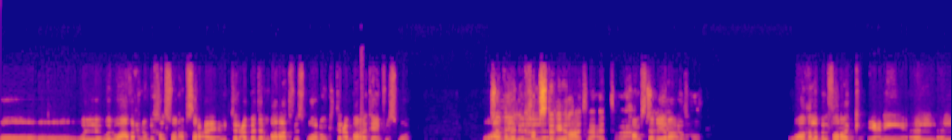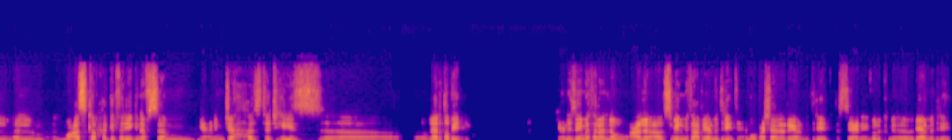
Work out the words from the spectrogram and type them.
والواضح إنهم بيخلصونها بسرعة. يعني بتلعب بدل مباراة في الأسبوع ممكن تلعب مباراتين في الأسبوع. وأغلب خمس تغييرات بعد. خمس تغييرات. وأغلب الفرق يعني المعسكر حق الفريق نفسه يعني مجهز تجهيز آه، غير طبيعي. يعني زي مثلا لو على سبيل المثال ريال مدريد يعني مو عشان ريال مدريد بس يعني يقول لك ريال مدريد.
